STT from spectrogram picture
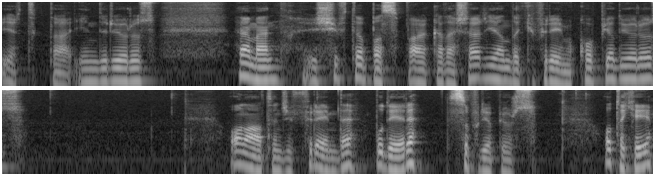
bir tık daha indiriyoruz hemen shift'e basıp arkadaşlar yanındaki frame'i kopyalıyoruz 16. frame'de bu değeri 0 yapıyoruz o takeyi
